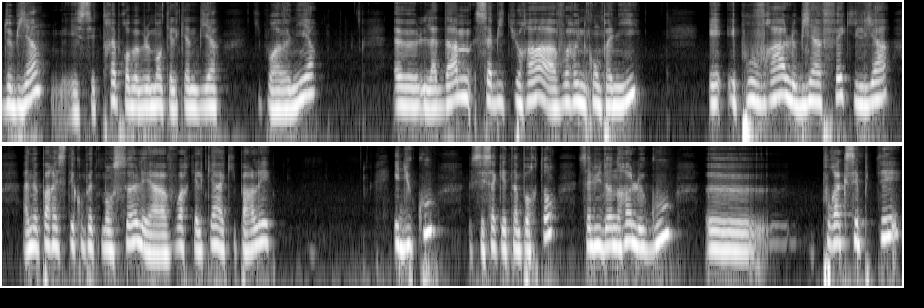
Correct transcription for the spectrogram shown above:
de bien, et c'est très probablement quelqu'un de bien qui pourra venir, euh, la dame s'habituera à avoir une compagnie et éprouvera le bienfait qu'il y a à ne pas rester complètement seule et à avoir quelqu'un à qui parler. Et du coup, c'est ça qui est important, ça lui donnera le goût euh, pour accepter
